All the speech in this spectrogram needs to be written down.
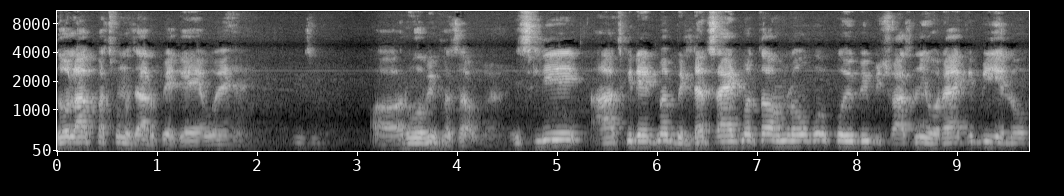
दो लाख पचपन हज़ार रुपये गए हुए हैं। और वो भी फंसा हुआ है। इसलिए आज की डेट में बिल्डर साइड में तो हम लोगों को कोई भी विश्वास नहीं हो रहा है कि भी ये लोग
